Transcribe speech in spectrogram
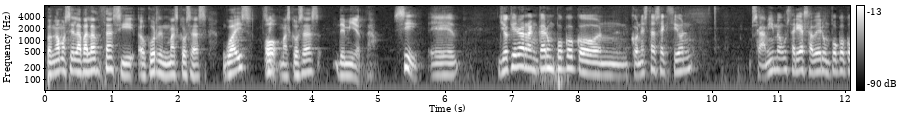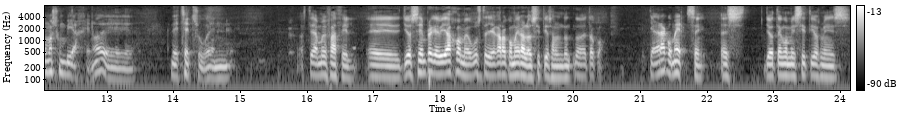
pongamos en la balanza si ocurren más cosas guays o más cosas de mierda. Sí, eh, yo quiero arrancar un poco con, con esta sección. O sea, a mí me gustaría saber un poco cómo es un viaje, ¿no? De, de Chechu. En, Hostia, muy fácil. Eh, yo siempre que viajo me gusta llegar a comer a los sitios donde toco. llegar a comer. Sí, es, yo tengo mis sitios, mis...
